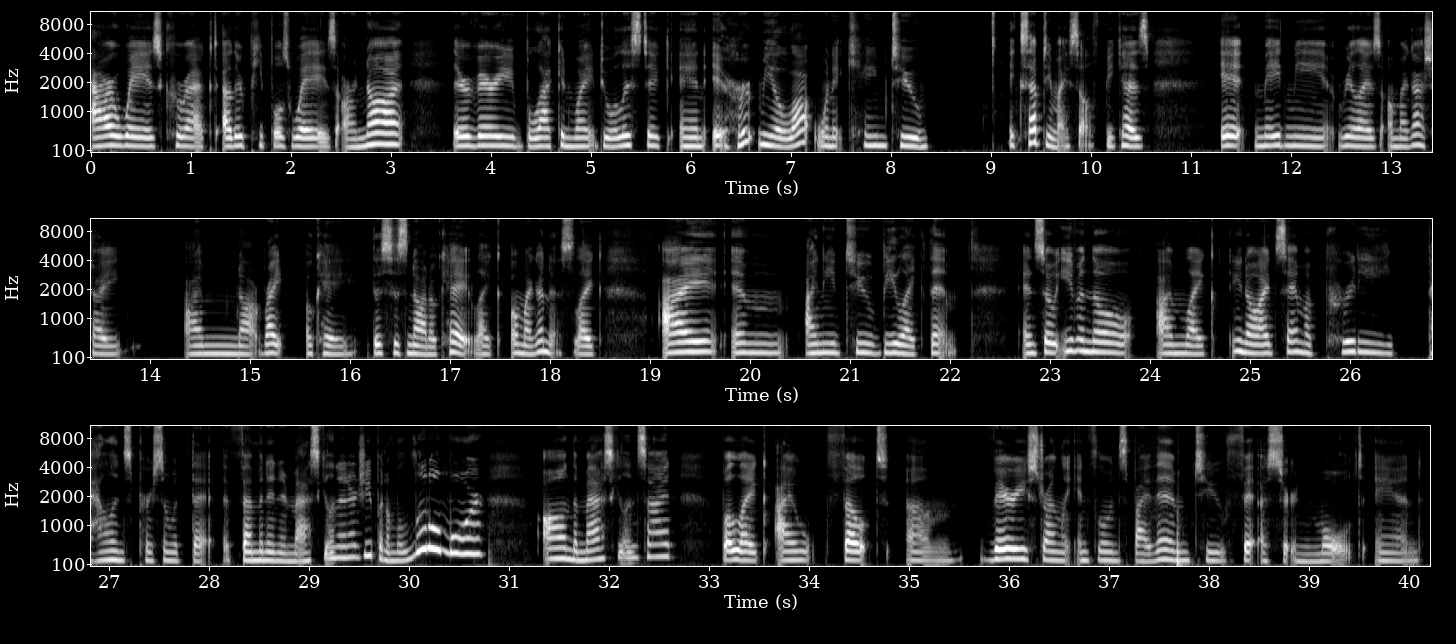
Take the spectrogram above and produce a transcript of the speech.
our way is correct, other people's ways are not. They're very black and white dualistic, and it hurt me a lot when it came to accepting myself because it made me realize, oh my gosh, I I'm not right. Okay, this is not okay. Like, oh my goodness, like I am I need to be like them. And so even though I'm like, you know, I'd say I'm a pretty balanced person with the feminine and masculine energy, but I'm a little more on the masculine side. But like I felt um, very strongly influenced by them to fit a certain mold. And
